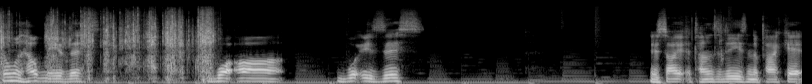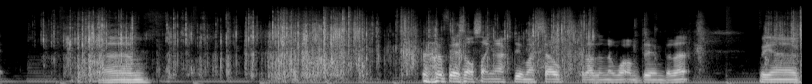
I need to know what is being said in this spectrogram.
Someone help me with this. What are, what is this? There's like tons of these in the packet. Um, hopefully it's not something I have to do myself because I don't know what I'm doing with that. We have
